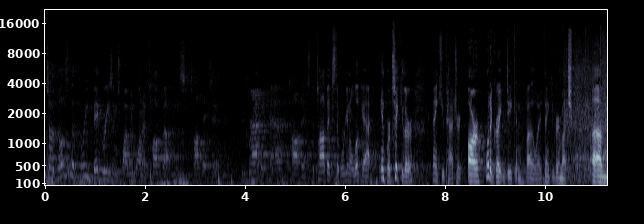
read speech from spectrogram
so those are the three big reasons why we want to talk about these topics. And the graphic topics. The topics that we're going to look at, in particular, thank you, Patrick, are what a great deacon, by the way. Thank you very much. Um,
